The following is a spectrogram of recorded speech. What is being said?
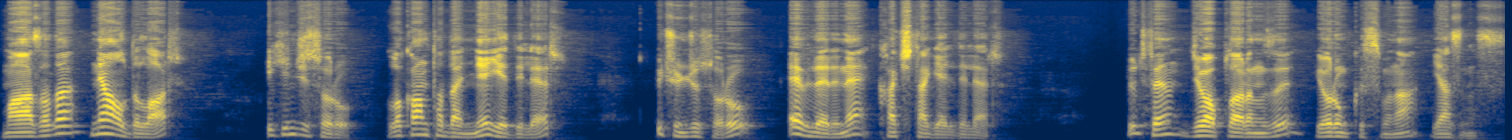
Mağazada ne aldılar? İkinci soru. Lokantada ne yediler? Üçüncü soru. Evlerine kaçta geldiler? Lütfen cevaplarınızı yorum kısmına yazınız.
